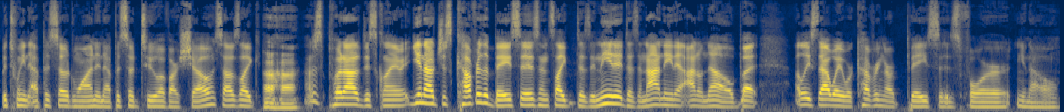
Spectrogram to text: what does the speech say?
between episode one and episode two of our show. So I was like, Uh huh. I'll just put out a disclaimer, you know, just cover the bases. And it's like, does it need it? Does it not need it? I don't know. But at least that way we're covering our bases for, you know,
